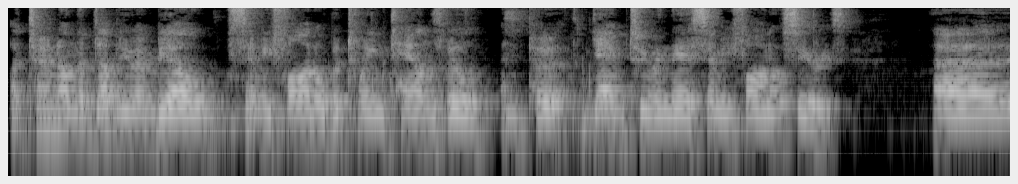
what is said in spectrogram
I turned on the WNBL semi-final between Townsville and Perth. Game two in their semi-final series. Uh,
